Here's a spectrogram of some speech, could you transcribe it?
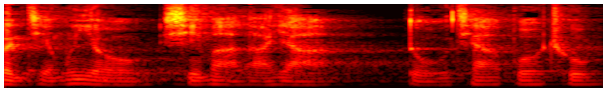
本节目由喜马拉雅独家播出。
